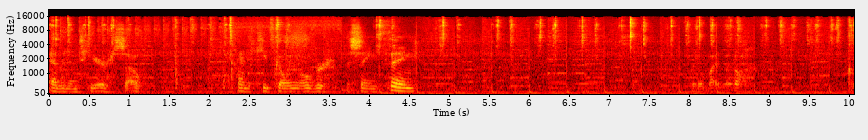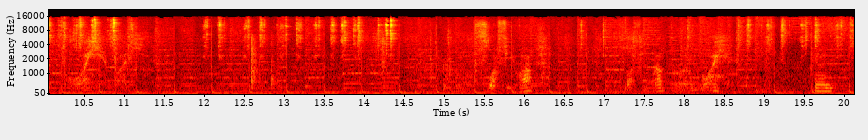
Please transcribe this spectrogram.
evident here. So kind of keep going over the same thing little by little. Good boy, buddy. fluff you up. Fluff you up, little boy. And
